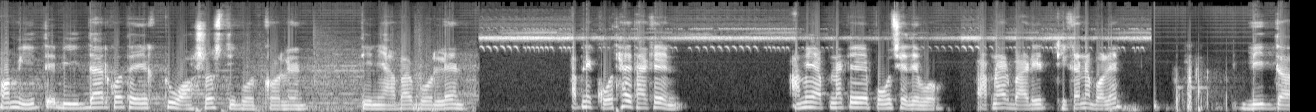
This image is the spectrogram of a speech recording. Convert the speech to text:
অমিত বিদ্যার কথা একটু অস্বস্তি বোধ করলেন। তিনি আবার বললেন, আপনি কোথায় থাকেন? আমি আপনাকে পৌঁছে দেব। আপনার বাড়ির ঠিকানা বলেন? বিদ্যা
